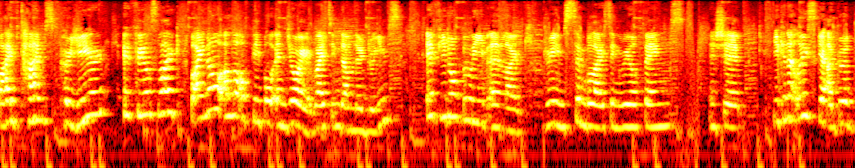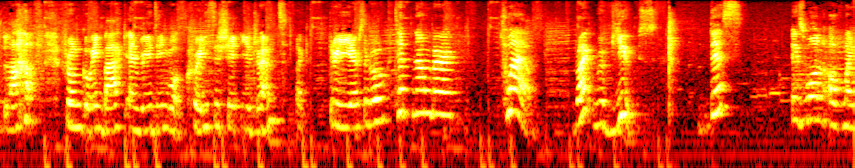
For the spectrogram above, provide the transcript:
five times per year it feels like. But I know a lot of people enjoy writing down their dreams. If you don't believe in like dreams symbolizing real things and shit, you can at least get a good laugh from going back and reading what crazy shit you dreamt like three years ago. Tip number 12. Write reviews. This is one of my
